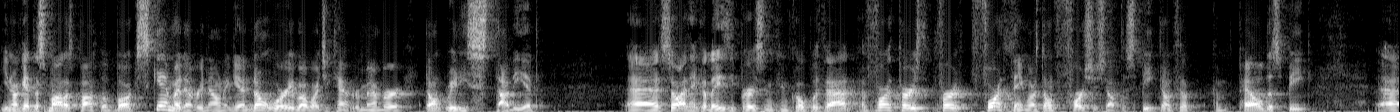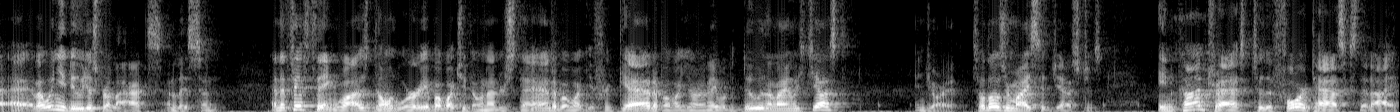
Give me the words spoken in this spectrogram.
You know, get the smallest possible book, skim it every now and again. Don't worry about what you can't remember. Don't really study it. Uh, so I think a lazy person can cope with that. A fourth, pers- fourth, fourth thing was don't force yourself to speak. Don't feel compelled to speak. Uh, but when you do, just relax and listen. And the fifth thing was don't worry about what you don't understand, about what you forget, about what you're unable to do in the language. Just enjoy it. So those are my suggestions. In contrast to the four tasks that I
